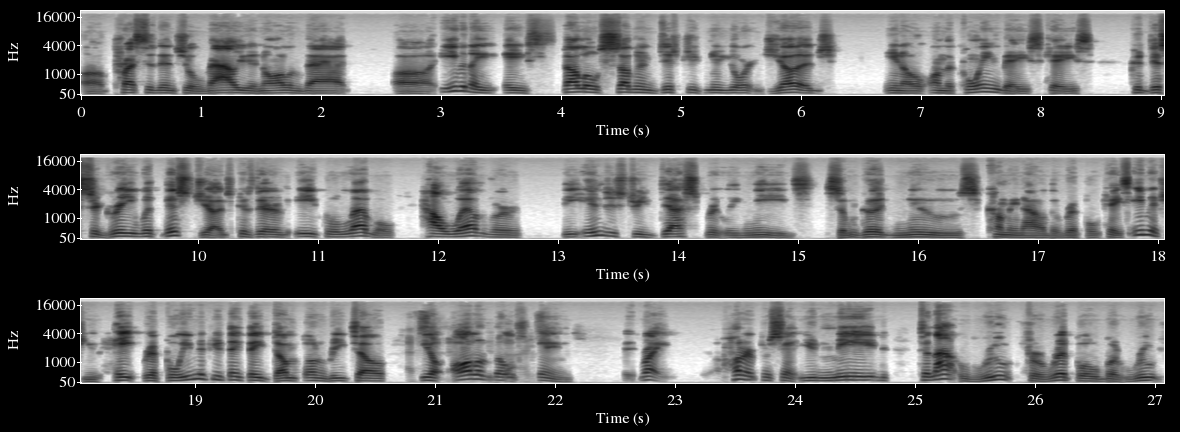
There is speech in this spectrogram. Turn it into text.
uh, precedential value and all of that. Uh, even a, a fellow Southern District New York judge, you know, on the Coinbase case could disagree with this judge because they're of equal level. However, the industry desperately needs some good news coming out of the Ripple case. Even if you hate Ripple, even if you think they dumped on retail, I've you know, all of those times. things, right? 100%. You need to not root for Ripple, but root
